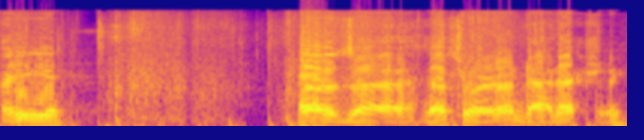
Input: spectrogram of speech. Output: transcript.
Are you? That was, uh, that's where I died, actually.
